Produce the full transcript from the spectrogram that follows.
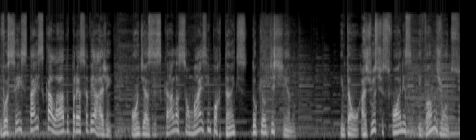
Você está escalado para essa viagem, onde as escalas são mais importantes do que o destino. Então, ajuste os fones e vamos juntos!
